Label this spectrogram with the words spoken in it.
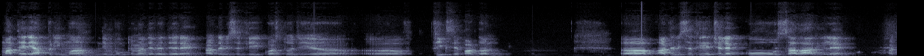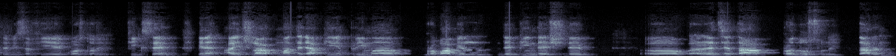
materia primă, din punctul meu de vedere, ar trebui să fie costuri fixe, pardon. Ar trebui să fie cele cu salariile, ar trebui să fie costuri fixe. Bine, aici la materia primă probabil depinde și de rețeta produsului, dar în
